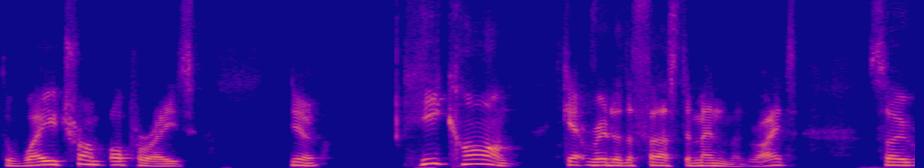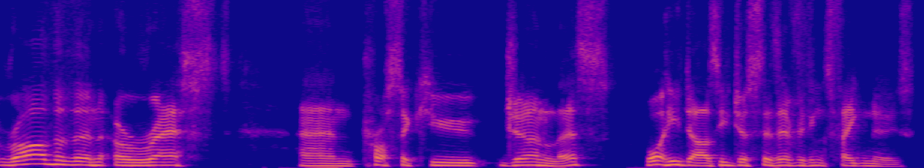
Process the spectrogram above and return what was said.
the way Trump operates, you know, he can't get rid of the First Amendment, right? So rather than arrest and prosecute journalists, what he does, he just says everything's fake news,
